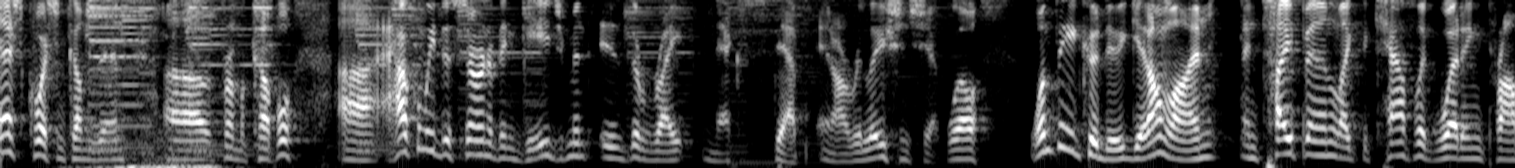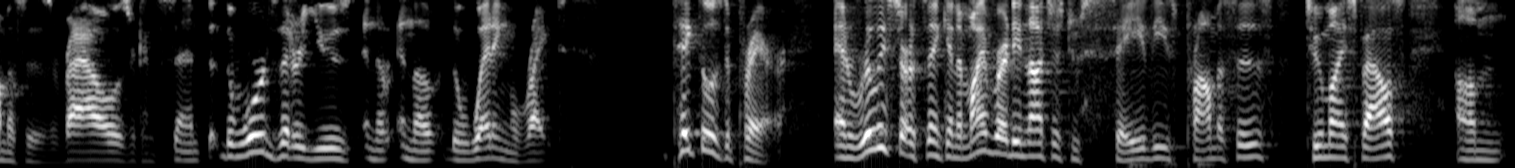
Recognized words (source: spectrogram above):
next question comes in uh, from a couple. Uh, how can we discern if engagement is the right next step in our relationship? Well, one thing you could do, get online and type in like the Catholic wedding promises or vows or consent, the, the words that are used in the in the, the wedding rite. Take those to prayer and really start thinking, am I ready not just to say these promises to my spouse? Um,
